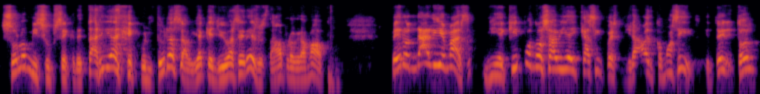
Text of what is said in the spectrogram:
Solo mi subsecretaria de Cultura sabía que yo iba a hacer eso, estaba programado. Pero nadie más, mi equipo no sabía y casi pues miraban, ¿cómo así? Entonces todo,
